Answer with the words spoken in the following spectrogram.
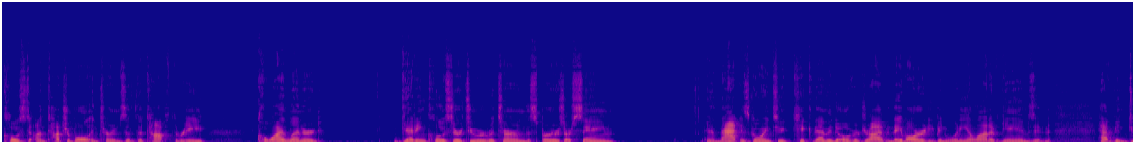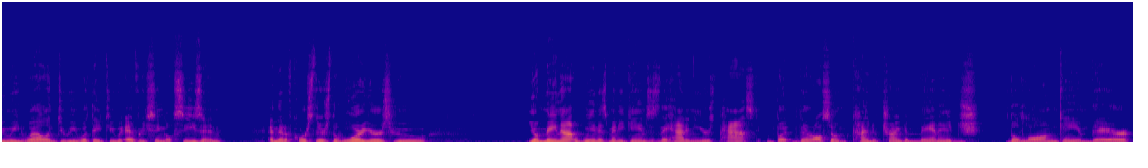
close to untouchable in terms of the top three. Kawhi Leonard getting closer to a return, the Spurs are saying. And that is going to kick them into overdrive. And they've already been winning a lot of games. And have been doing well and doing what they do every single season. And then, of course, there's the Warriors who you know, may not win as many games as they had in years past, but they're also kind of trying to manage the long game there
